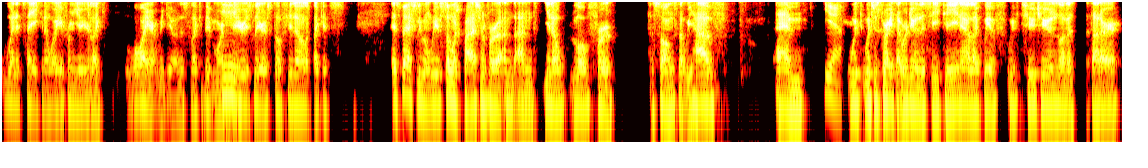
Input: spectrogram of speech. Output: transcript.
when it's taken away from you, you're like, why aren't we doing this like a bit more Mm. seriously or stuff? You know, like it's especially when we have so much passion for it and and you know love for the songs that we have. Um, yeah which, which is great that we're doing the EP now. Like we have we have two tunes on it that are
